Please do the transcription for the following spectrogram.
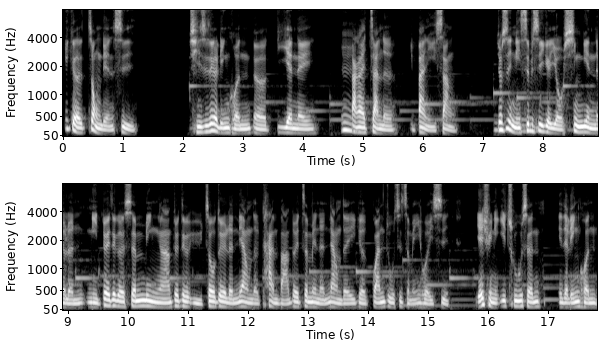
一个重点是，其实这个灵魂的 DNA，嗯，大概占了一半以上。就是你是不是一个有信念的人？你对这个生命啊，对这个宇宙、对能量的看法，对正面能量的一个关注是怎么一回事？也许你一出生。你的灵魂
